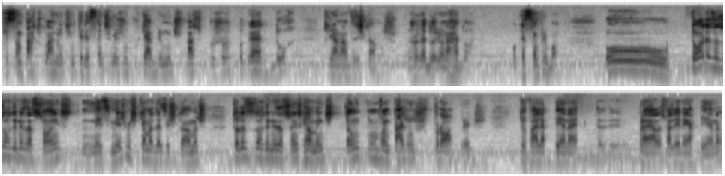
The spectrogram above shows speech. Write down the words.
que são particularmente interessantes mesmo porque abre muito espaço para o jogador criar novas escamas, o jogador e o narrador, o que é sempre bom. O, todas as organizações, nesse mesmo esquema das escamas, todas as organizações realmente estão com vantagens próprias que vale a pena eh, para elas valerem a pena.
